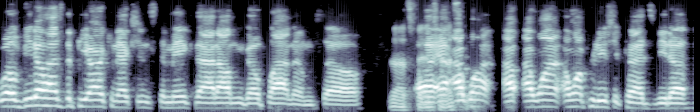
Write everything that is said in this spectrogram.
Well, Vito has the PR connections to make that album go platinum. So that's fantastic. I, I want, I, I want, I want producer creds, Vito.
